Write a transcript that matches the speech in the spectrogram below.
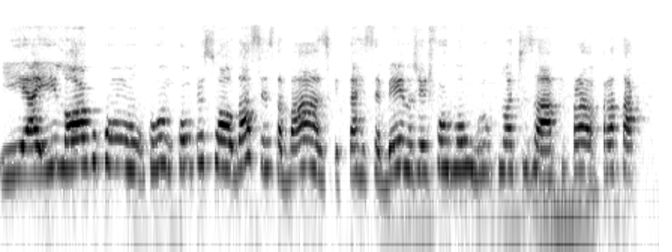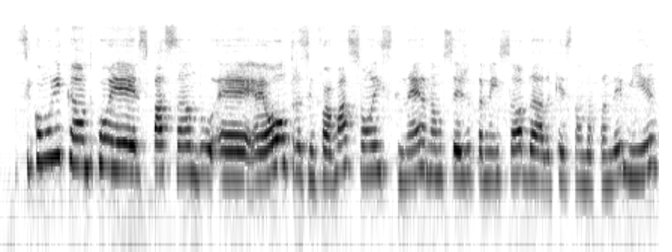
e aí logo com, com, com o pessoal da cesta básica que está recebendo, a gente formou um grupo no WhatsApp para estar tá se comunicando com eles, passando é, é, outras informações, né, não seja também só da questão da pandemia.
